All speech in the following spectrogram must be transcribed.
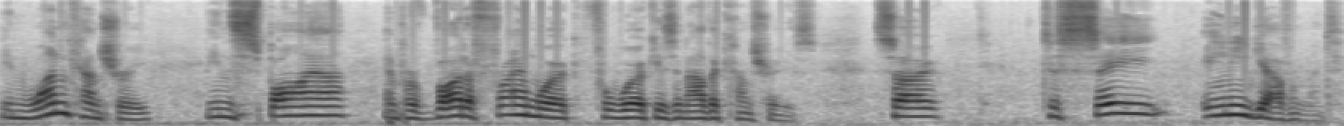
in one country inspire and provide a framework for workers in other countries. So to see any government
